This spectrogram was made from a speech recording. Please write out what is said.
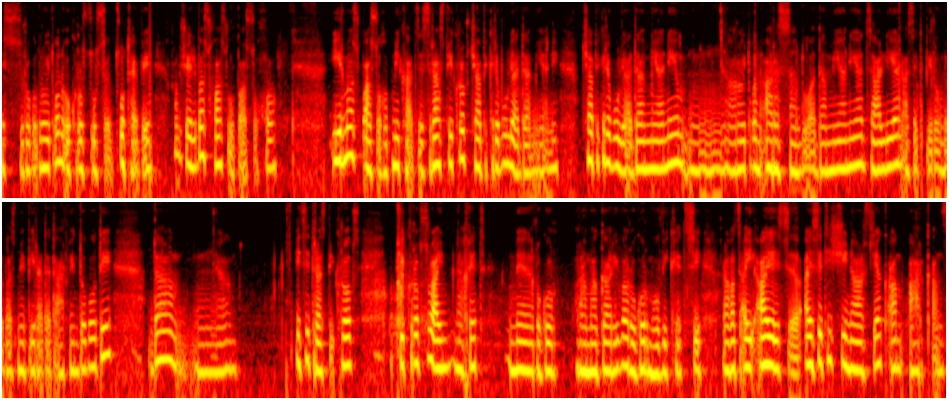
ეს როგორ იყო ოქროს წუთები რომ შეიძლება სხვას უპასუხო ირმას პასუხობ მიქაძეს რას ფიქრობს ჩაფიქრებული ადამიანი? ჩაფიქრებული ადამიანი რო იყო არასანდო ადამიანია ძალიან ასეთ პიროვნებას მე პირადად არ ვენდობოდი და იცით რას ფიქრობს? ფიქრობს, რომ აი ნახეთ მე როგორ რამაგარი ვარ, როგორ მოვიქეცი. რაღაც აი აი ეს აი ესეთი შინაარსი აქვს ამ არკანს.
